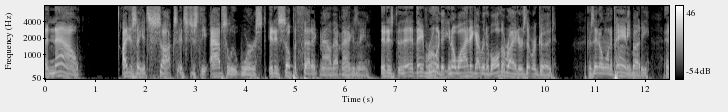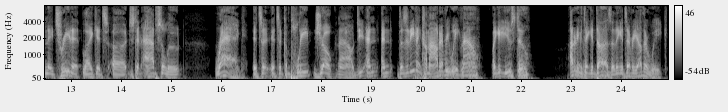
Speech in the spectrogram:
And now I just think it sucks. It's just the absolute worst. It is so pathetic now, that magazine. It is they've ruined it. You know why? They got rid of all the writers that were good because they don't want to pay anybody, and they treat it like it's uh, just an absolute rag. It's a it's a complete joke now. Do you, and and does it even come out every week now like it used to? I don't even think it does. I think it's every other week.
